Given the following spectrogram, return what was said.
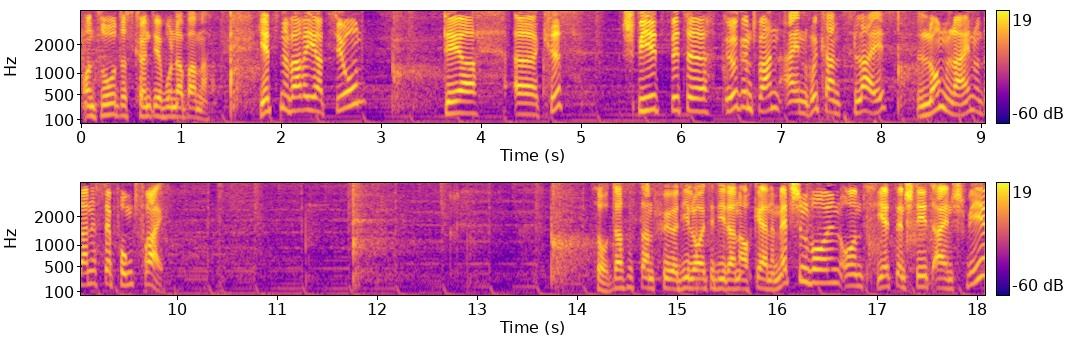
Und so, das könnt ihr wunderbar machen. Jetzt eine Variation. Der äh, Chris spielt bitte irgendwann einen Rückhand-Slice, Longline und dann ist der Punkt frei. So, das ist dann für die Leute, die dann auch gerne matchen wollen. Und jetzt entsteht ein Spiel.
